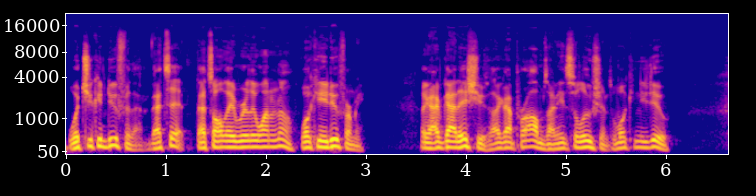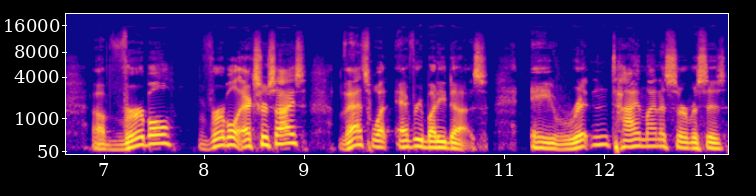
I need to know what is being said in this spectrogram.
What you can do for them. That's it. That's all they really want to know. What can you do for me? Like, I've got issues. I got problems. I need solutions. What can you do? A verbal verbal exercise, that's what everybody does. A written timeline of services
